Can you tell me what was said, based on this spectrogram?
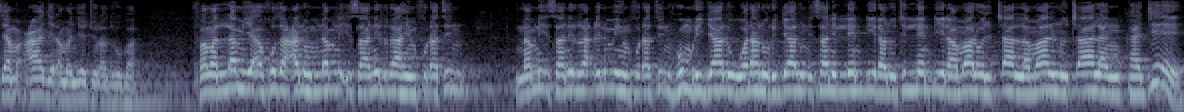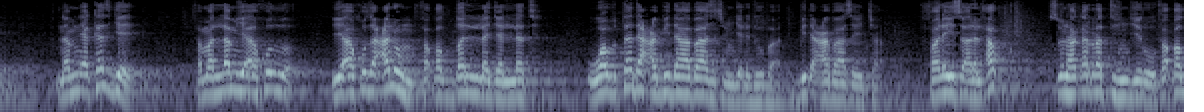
جماعة أمان جيجر دوبا فمن لم يأخذ عنهم نمن إسان الراهم فرأتين نمن إسان الرا علمهم فرأتين هم رجال ونحن رجال إسان اللين ديرا نتلين ديرا مال والجال مال نجالا كجي نمن أكزجي فمن لم يأخذ يأخذ عنهم فقد ضل جلته وابتدع بدعة باسة جلدوبا بدعة باسة فليس على الحق سنها قرت هنجرو فقد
